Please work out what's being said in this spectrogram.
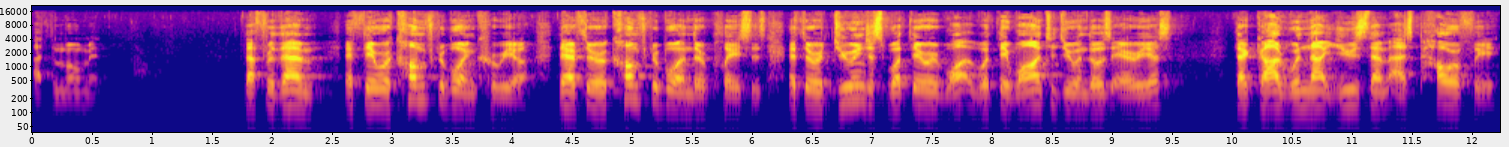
at the moment. That for them, if they were comfortable in Korea, that if they were comfortable in their places, if they were doing just what they, were, what they wanted to do in those areas, that God would not use them as powerfully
